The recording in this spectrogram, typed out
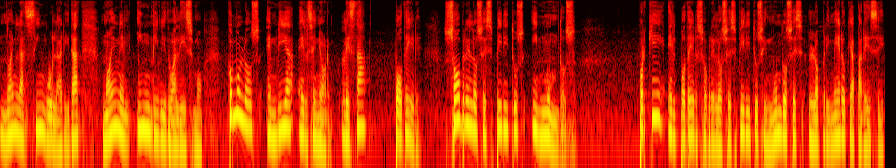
no en la singularidad, no en el individualismo. ¿Cómo los envía el Señor? Les da poder sobre los espíritus inmundos. ¿Por qué el poder sobre los espíritus inmundos es lo primero que aparece?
